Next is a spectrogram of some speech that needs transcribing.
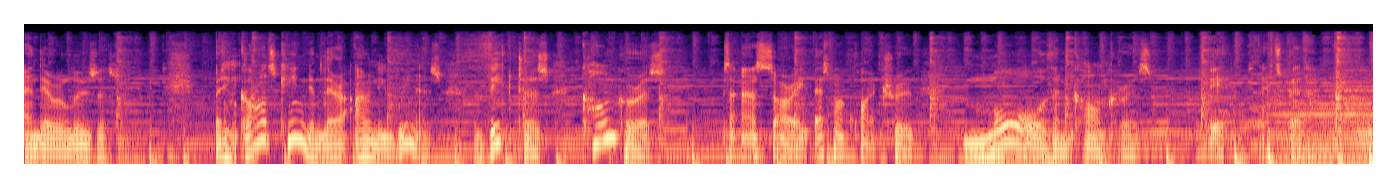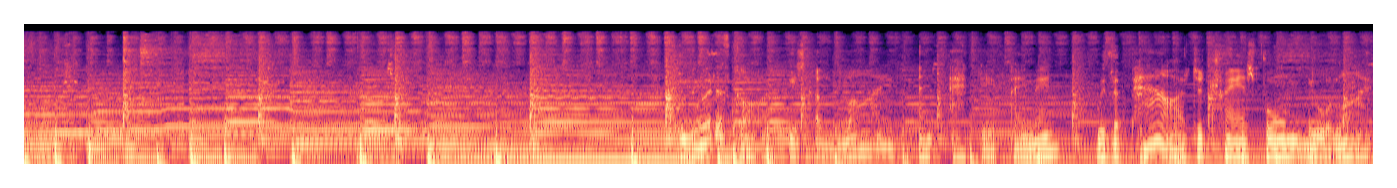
and there are losers. But in God's kingdom, there are only winners, victors, conquerors. Uh, sorry, that's not quite true. More than conquerors. Yeah, that's better. The Word of God is alive and active, amen, with the power to transform your life,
